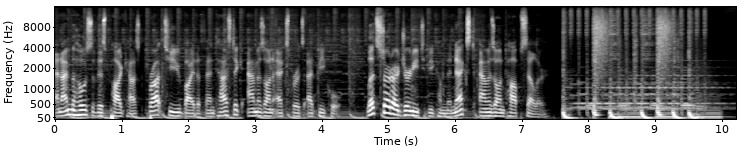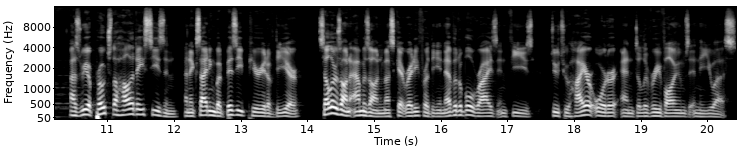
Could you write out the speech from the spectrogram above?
and I'm the host of this podcast brought to you by the fantastic Amazon experts at BQool. Let's start our journey to become the next Amazon top seller. As we approach the holiday season, an exciting but busy period of the year, sellers on Amazon must get ready for the inevitable rise in fees due to higher order and delivery volumes in the US.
